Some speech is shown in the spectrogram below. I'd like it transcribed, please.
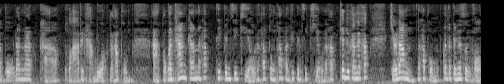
ลำโพงด้านหน้าขาขวาเป็นขาบวกนะครับ ผมอ่าตรงกันข้ามกันนะครับ ที่เป็นสีเขียวนะครับ ตรงข้ามกันที่เป็นสีเขียวนะครับ เช่นเดียวกันนะครับ เขียวดำนะครับ ผมก็จะเป็นในส่วนของ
